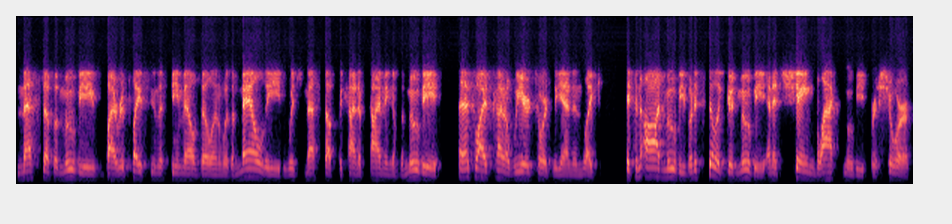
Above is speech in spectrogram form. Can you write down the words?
messed up a movie by replacing the female villain with a male lead, which messed up the kind of timing of the movie. And that's why it's kind of weird towards the end. And like, it's an odd movie, but it's still a good movie. And it's Shane Black's movie for sure.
